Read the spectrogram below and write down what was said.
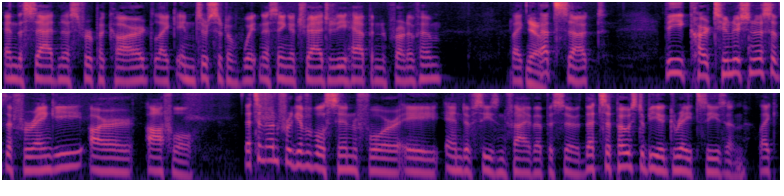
and the sadness for Picard, like in just sort of witnessing a tragedy happen in front of him. Like Yeah. that sucked. The cartoonishness of the Ferengi are awful. That's an unforgivable sin for a end of season five episode. That's supposed to be a great season. Like,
